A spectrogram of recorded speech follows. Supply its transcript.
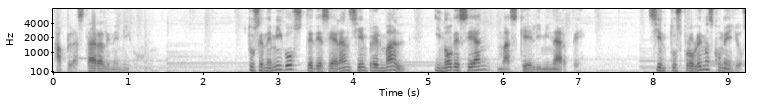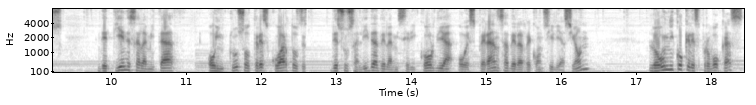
aplastar al enemigo. Tus enemigos te desearán siempre el mal y no desean más que eliminarte. Si en tus problemas con ellos detienes a la mitad o incluso tres cuartos de su salida de la misericordia o esperanza de la reconciliación, lo único que les provocas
